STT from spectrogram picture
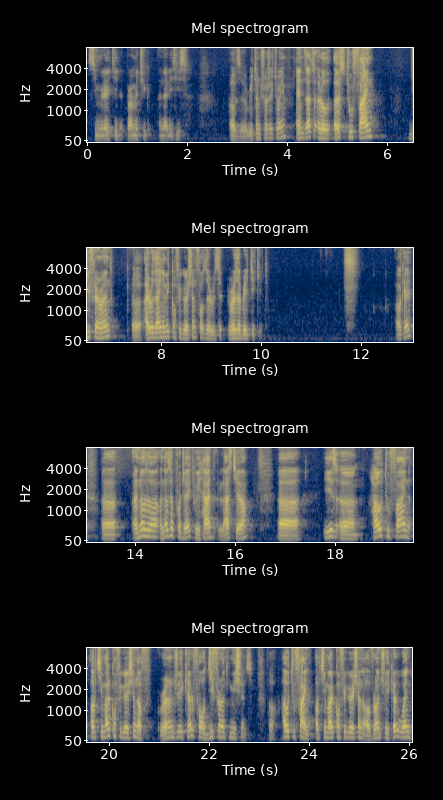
simulated parametric analysis of the return trajectory. And that allows us to find different uh, aerodynamic configuration for the reusability kit. Okay, uh, another, another project we had last year uh, is uh, how to find optimal configuration of launch vehicle for different missions. So how to find optimal configuration of launch vehicle when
